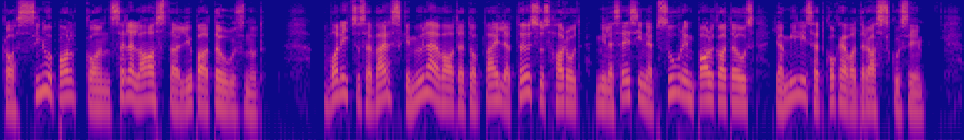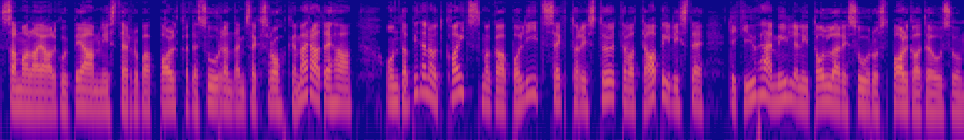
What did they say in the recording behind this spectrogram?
kas sinu palk on sellel aastal juba tõusnud? valitsuse värskem ülevaade toob välja tööstusharud, milles esineb suurim palgatõus ja millised kogevad raskusi. samal ajal, kui peaminister lubab palkade suurendamiseks rohkem ära teha, on ta pidanud kaitsma ka poliitsektoris töötavate abiliste ligi ühe miljoni dollari suurust palgatõusu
